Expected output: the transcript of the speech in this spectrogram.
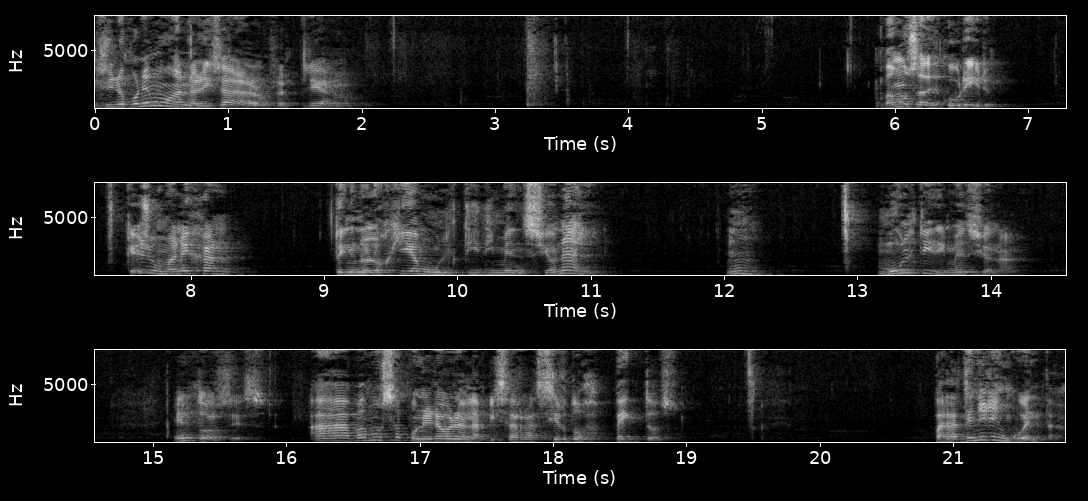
Si nos ponemos a analizar a los reptilianos, vamos a descubrir que ellos manejan tecnología multidimensional. Mm, multidimensional. Entonces, ah, vamos a poner ahora en la pizarra ciertos aspectos para tener en cuenta.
